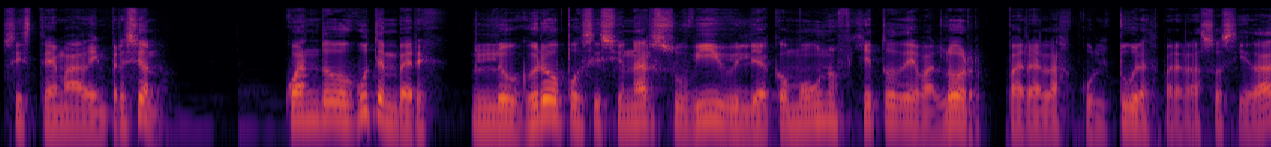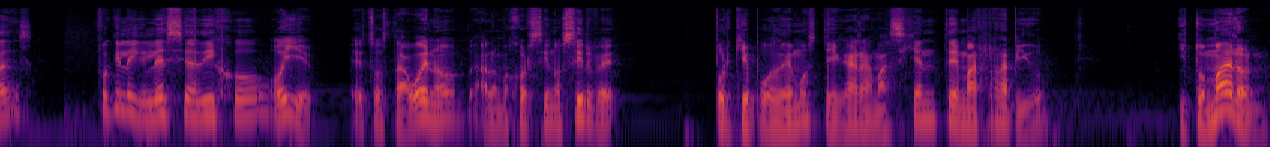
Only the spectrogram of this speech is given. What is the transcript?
sistema de impresión. Cuando Gutenberg logró posicionar su Biblia como un objeto de valor para las culturas, para las sociedades, fue que la iglesia dijo, oye, esto está bueno, a lo mejor sí nos sirve, porque podemos llegar a más gente más rápido. Y tomaron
